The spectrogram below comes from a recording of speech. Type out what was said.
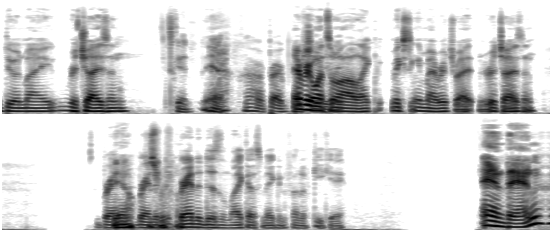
I'm doing my Rich Eisen It's good. Yeah. I appreciate Every once in a while, I like mixing in my Rich Ri- Rich Eisen. Brandon, Yeah, Brandon. Brandon doesn't like us making fun of Kike. And then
